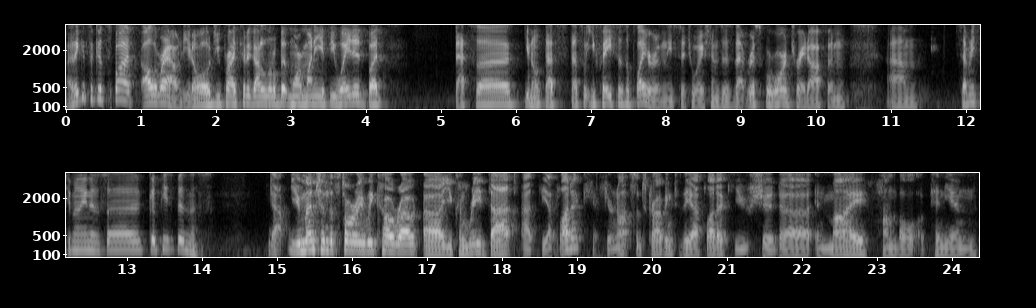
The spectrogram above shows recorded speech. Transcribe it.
I think it's a good spot all around. You know, OG probably could have got a little bit more money if he waited, but that's uh you know that's that's what you face as a player in these situations is that risk reward trade off and um 72 million is a good piece of business Yeah, you mentioned the story we co-wrote. Uh, you can read that at the Athletic. If you're not subscribing to the Athletic, you should, uh, in my humble opinion,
